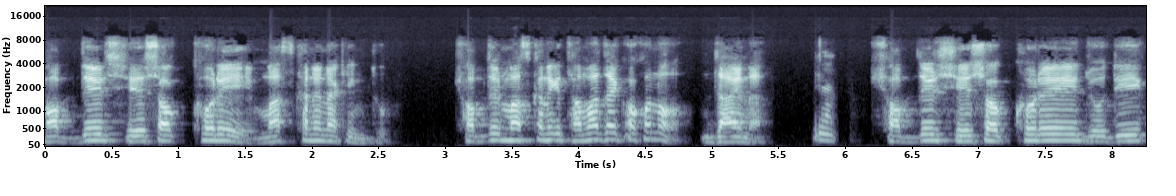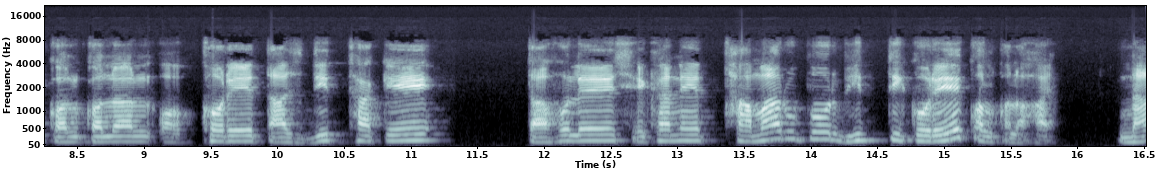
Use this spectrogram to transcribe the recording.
শব্দের শেষ অক্ষরে মাঝখানে না কিন্তু। শব্দের মাঝখানে কি থামা যায় কখনো? যায় না। না। শব্দের শেষ অক্ষরে যদি কলকলাল অক্ষরে তাজদিদ থাকে তাহলে সেখানে থামার উপর ভিত্তি করে কলকলা হয়। না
